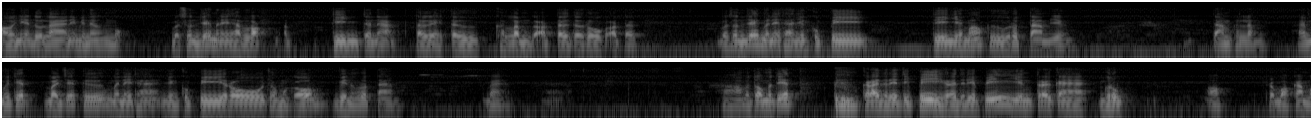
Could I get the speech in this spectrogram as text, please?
ឲ្យនេះដុល្លារនេះវានៅខាងមុខបើសិនចេះមានន័យថា lock ទាញទៅណាទៅឯទៅ column ក៏អត់ទៅទៅ row ក៏អត់ទៅបើសិនចេះមានន័យថាយើង copy ទាញចេះមកគឺរត់តាមយើង តាម column ហើយមួយទៀតបើចេះគឺមានន័យថាយើង copy row ចុះមកក្រោមវានឹងរត់តាមបាទហើយបន្តមកទៀត criteria ទី2 criteria 2យើងត្រូវការ group អស់របស់កម្ម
